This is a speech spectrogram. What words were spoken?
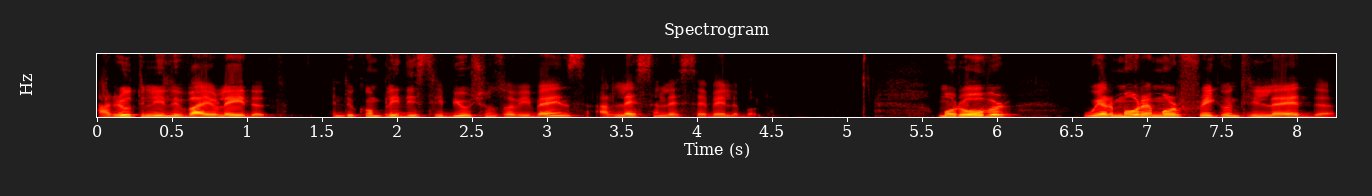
are routinely violated, and the complete distributions of events are less and less available. Moreover, we are more and more frequently led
